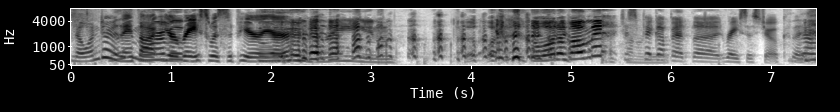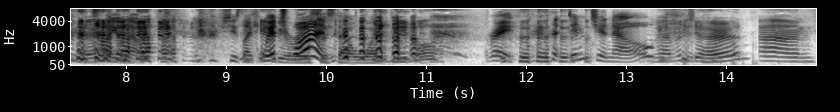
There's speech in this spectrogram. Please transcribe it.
no wonder they thought your race was superior. Green. what, what about me? Just pick up at the racist joke. That's how you'll know. She's like, can't which be one? racist at white people. right. Didn't you know? Haven't you heard? Um,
